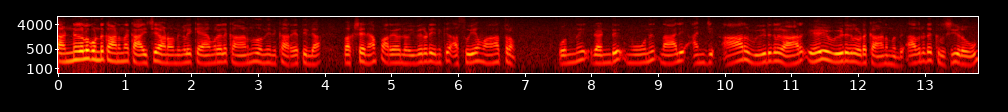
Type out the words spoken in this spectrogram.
കണ്ണുകൾ കൊണ്ട് കാണുന്ന കാഴ്ചയാണോ? നിങ്ങൾ ഈ ക്യാമറയിൽ കാണുന്നതൊന്നും എനിക്ക് അറിയത്തില്ല. പക്ഷേ ഞാൻ പറയാമല്ലോ ഇവരുടെ എനിക്ക് അസൂയ മാത്രം. ഒന്ന് രണ്ട് മൂന്ന് നാല് അഞ്ച് ആറ് വീടുകൾ ആറ് ഏഴ് വീടുകൾ ഇവിടെ കാണുന്നുണ്ട്. അവരുടെ കൃഷിയിടവും.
